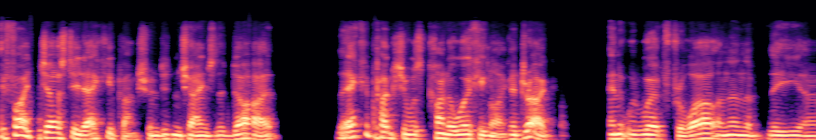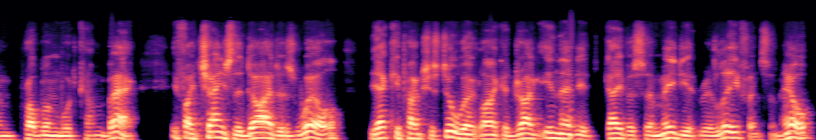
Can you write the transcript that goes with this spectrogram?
if I just did acupuncture and didn't change the diet, the acupuncture was kind of working like a drug and it would work for a while and then the, the um, problem would come back. If I changed the diet as well, the acupuncture still worked like a drug in that it gave us immediate relief and some help.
